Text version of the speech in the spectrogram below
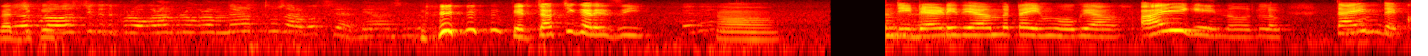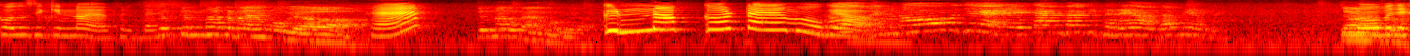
ਰੱਜ ਕੇ। ਪੜੋਸ 'ਚ ਕਿਤੇ ਪ੍ਰੋਗਰਾਮ ਪ੍ਰੋਗਰਾਮ ਦੇ ਉੱਥੋਂ ਸਾਰਾ ਕੁਝ ਲੈਂਦੇ ਆ ਅਸੀਂ। ਫਿਰ ਚਾਚੀ ਕਰੇ ਸੀ। ਹਾਂ। ਹਾਂਜੀ ਡੈਡੀ ਦੇ ਆਉਣ ਦਾ ਟਾਈਮ ਹੋ ਗਿਆ। ਆ ਹੀ ਗਏ ਨਾ ਮਤਲਬ ਟਾਈਮ ਦੇਖੋ ਤੁਸੀਂ ਕਿੰਨਾ ਹੋਇਆ ਫਿਰਦਾ ਕਿੰਨਾ ਕੁ ਟਾਈਮ ਹੋ ਗਿਆ? ਹੈ? ਕਿੰਨਾ ਕੁ ਟਾਈਮ ਹੋ ਗਿਆ? ਕਿੰਨਾ ਕੁ ਟਾਈਮ ਹੋ ਗਿਆ? 9 ਵਜੇ ਟਾਈਮ ਦਾ ਕਿ ਘਰੇ ਆਉਂਦਾ ਪਿਆ ਮੈਂ। 9 ਵਜੇ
